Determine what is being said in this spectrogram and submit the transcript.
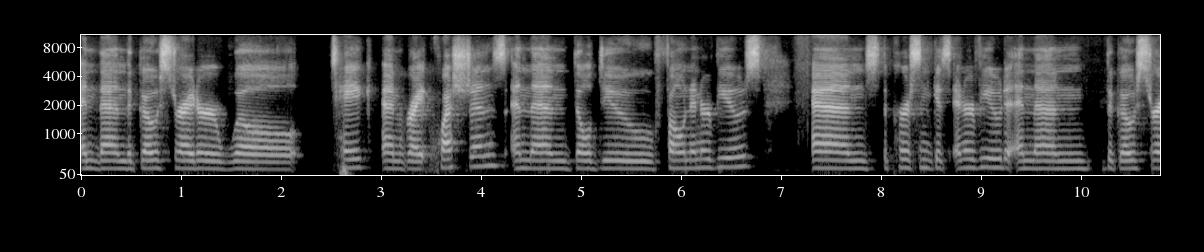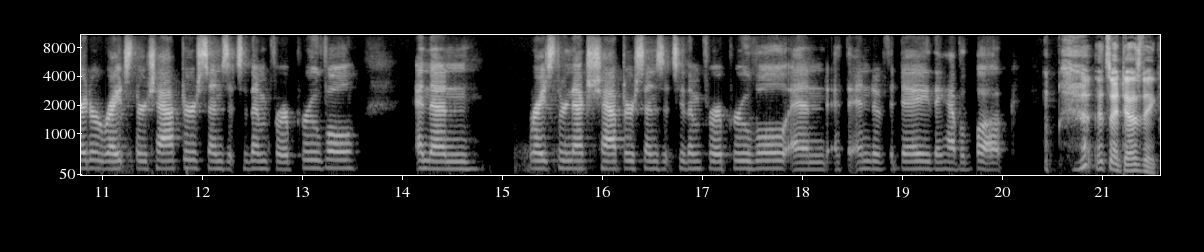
And then the ghostwriter will take and write questions, and then they'll do phone interviews. And the person gets interviewed, and then the ghostwriter writes their chapter, sends it to them for approval. And then writes their next chapter, sends it to them for approval, and at the end of the day, they have a book. That's fantastic.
